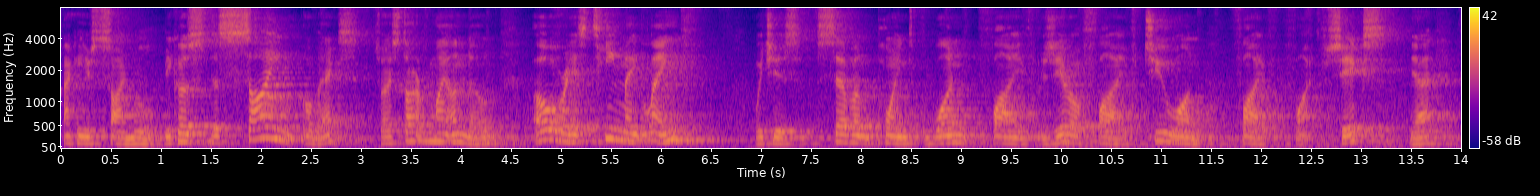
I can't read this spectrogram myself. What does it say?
I can use the sine rule because the sine of x, so I start with my unknown, over his teammate length, which is 7.1505215556, yeah,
